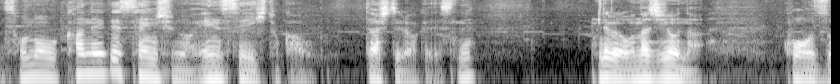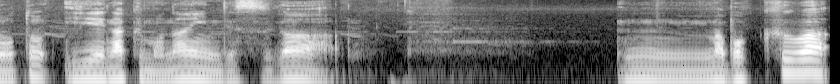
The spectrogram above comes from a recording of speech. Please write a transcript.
そのお金で選手の遠征費とかを出してるわけですね。だから同じような構造と言えなくもないんですがうんまあ僕は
